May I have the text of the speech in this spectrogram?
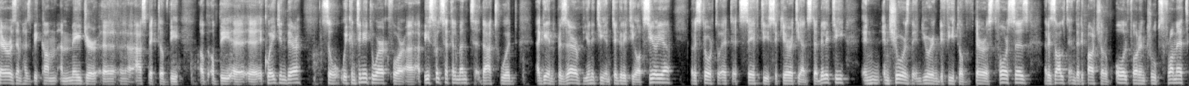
terrorism has become a major uh, uh, aspect of the of, of the uh, uh, equation there. So we continue to work for a, a, peaceful settlement that would again preserve unity, integrity of Syria, restore to it its safety, security, and stability, and ensures the enduring defeat of terrorist forces, result in the departure of all foreign troops from it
